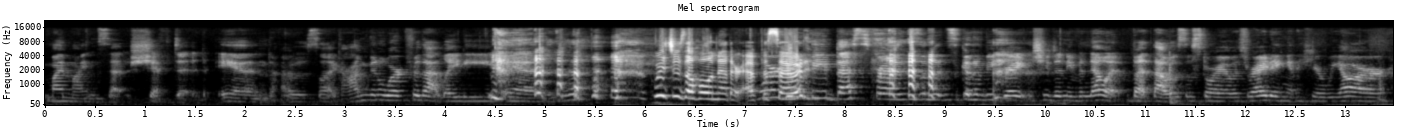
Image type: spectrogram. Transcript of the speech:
my mindset shifted. And I was like, I'm gonna work for that lady, and Which is a whole nother episode. we're gonna be best friends, and it's gonna be great. And she didn't even know it, but that was the story I was writing, and here we are.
